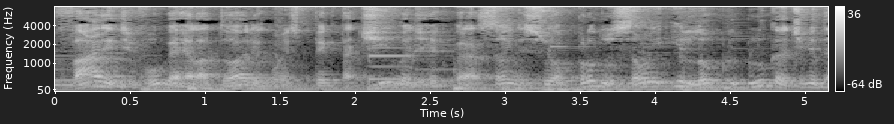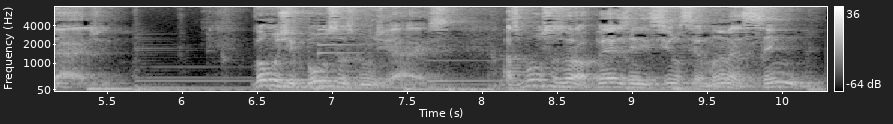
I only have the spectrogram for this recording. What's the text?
Vale divulga relatório com expectativa de recuperação de sua produção e lucratividade. Vamos de bolsas mundiais. As bolsas europeias iniciam semana sem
